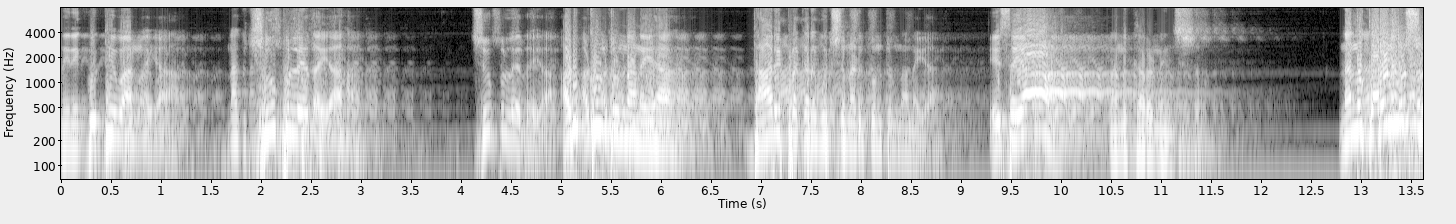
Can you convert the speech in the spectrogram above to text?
నేను గుడ్డివాణ్ణయ్యా. నాకు చూపు లేదయ్యా. చూపు లేదయ్యా. అడుక్కుంటున్నానయ్యా. దారి ప్రకారం కూర్చొని అడుక్కుంటున్నానయ్యా ఏసయ్యా నన్ను కరుణించు. నన్ను కరుణించు.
